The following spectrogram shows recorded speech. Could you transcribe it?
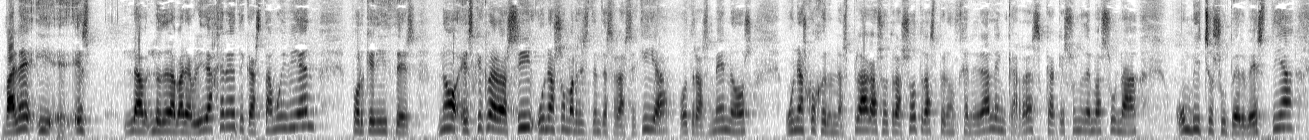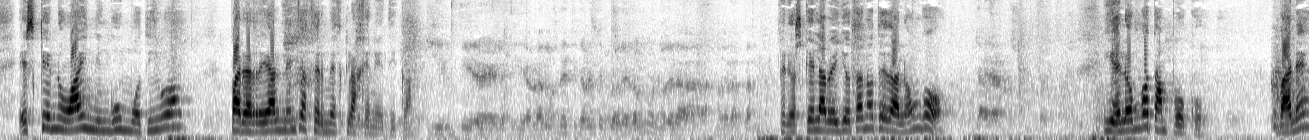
¿Vale? Y eh, es, la- lo de la variabilidad genética está muy bien porque dices, no, es que claro, así unas son más resistentes a la sequía, otras menos, unas cogen unas plagas, otras otras, pero en general en Carrasca, que es un- además una, un bicho super bestia, es que no hay ningún motivo para realmente hacer mezcla genética. Y, y, y hablando genéticamente, pero del hongo, no de la, no de la planta. Pero es que la bellota no te da el hongo. Ya, ya, no y el hongo tampoco. ¿Vale?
